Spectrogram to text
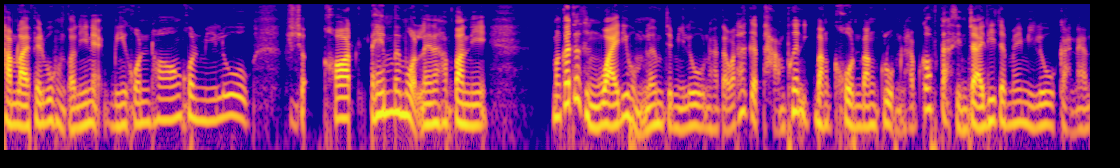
ทม์ไลน์เฟซบุ๊กของตอนนี้เนี่ยมีคนท้องคนมีลูกคลอดเต็มไปหมดเลยนะครับ ตอนนี้ มันก็จะถึงวัยที่ผมเริ่มจะมีลูกนะครับแต่ว่าถ้าเกิดถามเพื่อนอีกบางคนบางกลุ่มนะครับก็ตัดสินใจที่จะไม่มีลูกกันนะ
